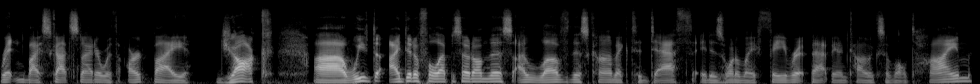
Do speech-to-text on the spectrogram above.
written by Scott Snyder with art by Jock. Uh, we've d- I did a full episode on this. I love this comic to death. It is one of my favorite Batman comics of all time,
